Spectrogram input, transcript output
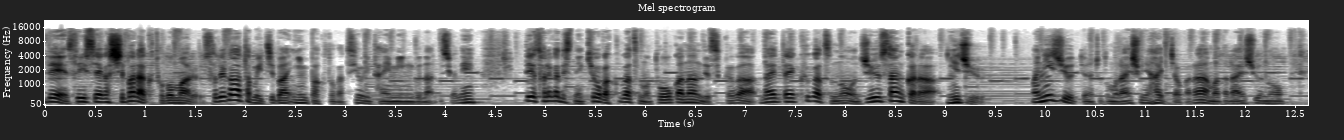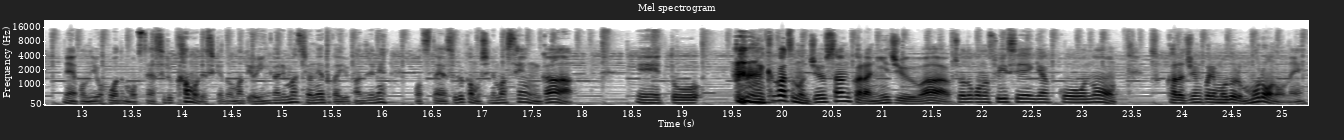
で、水星がしばらくとどまる。それが多分一番インパクトが強いタイミングなんですよね。で、それがですね、今日が9月の10日なんですが、だいたい9月の13から20。まあ、20っていうのはちょっともう来週に入っちゃうから、また来週のね、この予報でもお伝えするかもですけど、また余韻がありますよねとかいう感じでね、お伝えするかもしれませんが、えっ、ー、と、9月の13から20は、ちょうどこの水星逆行の、そこから巡行に戻るモロのね、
